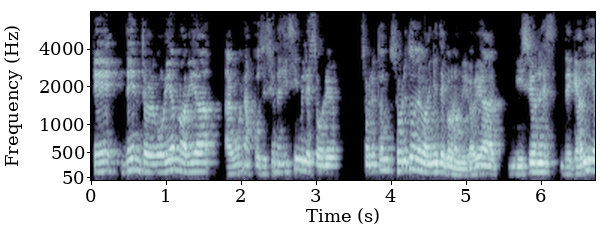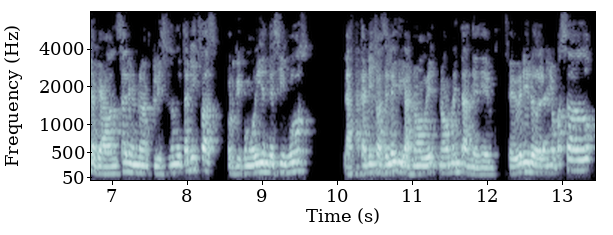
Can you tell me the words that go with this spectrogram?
que dentro del gobierno había algunas posiciones disímiles sobre sobre todo, sobre todo en el gabinete económico. Había visiones de que había que avanzar en una actualización de tarifas, porque como bien decís vos, las tarifas eléctricas no, no aumentan desde febrero del año pasado,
